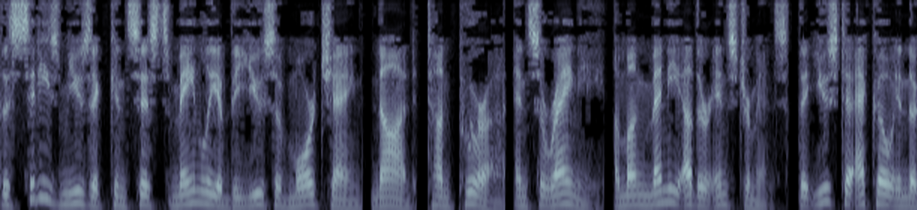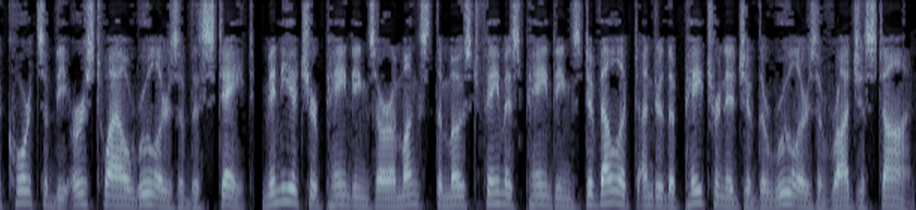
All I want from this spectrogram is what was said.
The city's music consists mainly of the use of morchang, naad, tanpura, and sarangi, among many other instruments, that used to echo in the courts of the erstwhile rulers of the state. Miniature paintings are amongst the most famous paintings developed under the patronage of the rulers of Rajasthan.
